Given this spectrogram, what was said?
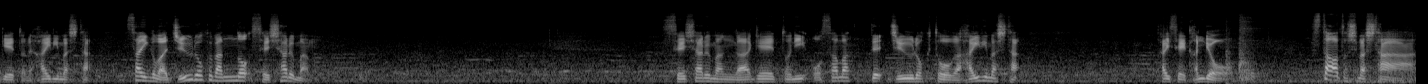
ー。ゲートに入りました。最後は16番のセシャルマン。セシャルマンがゲートに収まって16頭が入りました。体制完了。スタートしました。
